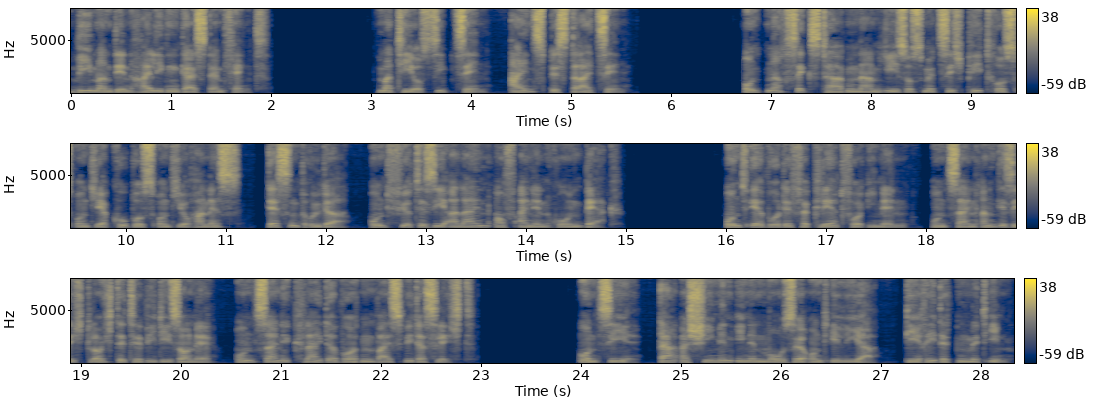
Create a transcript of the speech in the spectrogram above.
Wie man den Heiligen Geist empfängt. Matthäus 17, 1 bis 13. Und nach sechs Tagen nahm Jesus mit sich Petrus und Jakobus und Johannes, dessen Brüder, und führte sie allein auf einen hohen Berg. Und er wurde verklärt vor ihnen, und sein Angesicht leuchtete wie die Sonne, und seine Kleider wurden weiß wie das Licht. Und siehe, da erschienen ihnen Mose und Elia, die redeten mit ihm.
